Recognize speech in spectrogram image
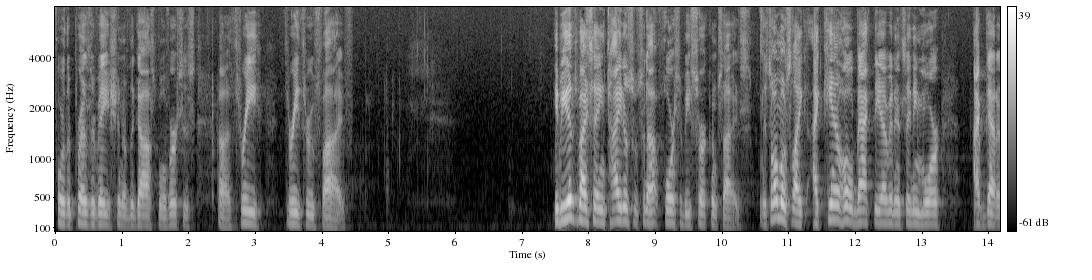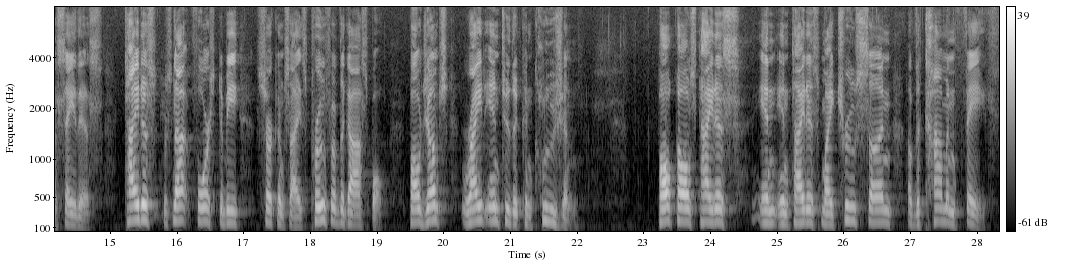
for the preservation of the gospel, verses uh, 3, 3 through 5. He begins by saying Titus was not forced to be circumcised. It's almost like I can't hold back the evidence anymore. I've got to say this. Titus was not forced to be circumcised, proof of the gospel. Paul jumps right into the conclusion. Paul calls Titus, in, in Titus, my true son of the common faith.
